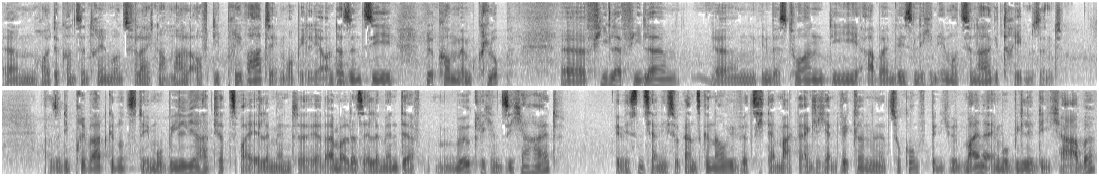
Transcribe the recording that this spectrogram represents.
Ähm, heute konzentrieren wir uns vielleicht nochmal auf die private Immobilie. Und da sind Sie willkommen im Club äh, vieler, vieler ähm, Investoren, die aber im Wesentlichen emotional getrieben sind. Also die privat genutzte Immobilie hat ja zwei Elemente. Sie hat einmal das Element der möglichen Sicherheit. Wir wissen es ja nicht so ganz genau, wie wird sich der Markt eigentlich entwickeln in der Zukunft. Bin ich mit meiner Immobilie, die ich habe,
